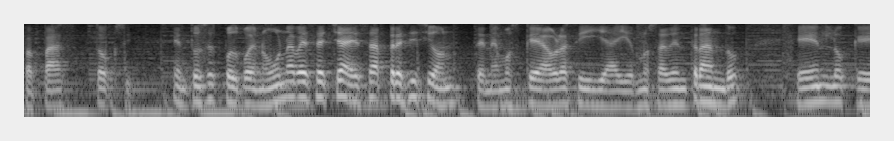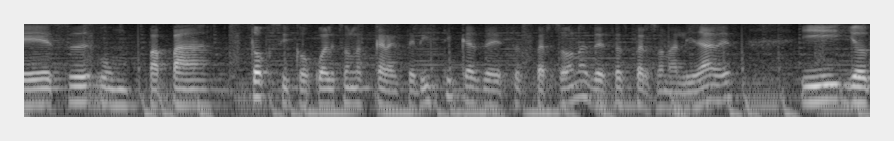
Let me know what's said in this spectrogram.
papás tóxicos. Entonces, pues bueno, una vez hecha esa precisión, tenemos que ahora sí ya irnos adentrando en lo que es un papá tóxico, cuáles son las características de estas personas, de estas personalidades. Y yo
